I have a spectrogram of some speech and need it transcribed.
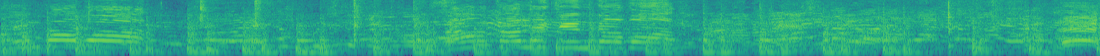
জিন্দাবাদ সাঁওতালি জিন্দাবাদ হ্যাঁ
